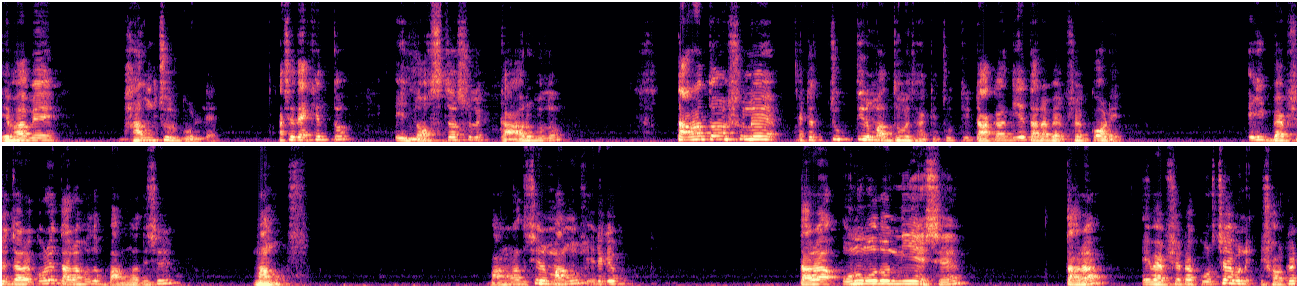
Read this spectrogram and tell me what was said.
এভাবে ভাঙচুর করলেন আচ্ছা দেখেন তো, এই লসটা আসলে কার হলো? তারা তো আসলে একটা চুক্তির মাধ্যমে থাকে, চুক্তি টাকা দিয়ে তারা ব্যবসা করে। এই ব্যবসা যারা করে তারা হলো বাংলাদেশের মানুষ। বাংলাদেশের মানুষ এটাকে তারা অনুমোদন নিয়ে এসে তারা এই ব্যবসাটা করছে এবং সরকার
